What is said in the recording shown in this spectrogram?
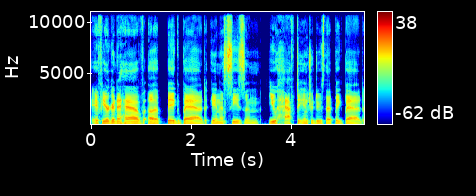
If you're going to have a big bad in a season, you have to introduce that big bad.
